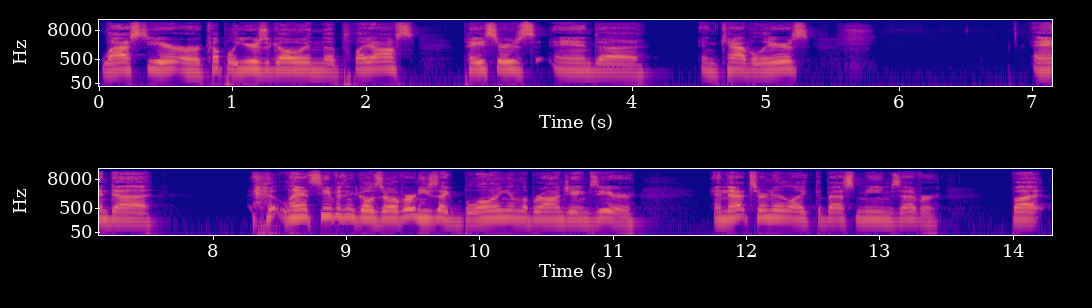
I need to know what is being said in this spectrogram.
Last year or a couple years ago in the playoffs, Pacers and uh, and Cavaliers, and uh, Lance Stephenson goes over and he's like blowing in LeBron James' ear, and that turned into like the best memes ever. But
